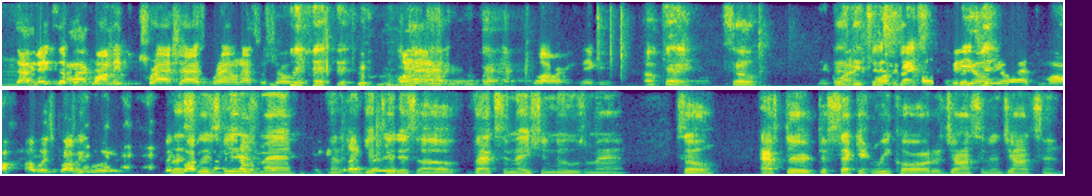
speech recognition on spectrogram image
Mm. That makes up I for Kwame trash ass Brown. That's for sure. Sorry, nigga. okay, so Let's get to this vac- video let's get- of your ass tomorrow. I wish probably would. Let's probably- switch gears, man, and, and get to this uh vaccination news, man. So after the second recall of Johnson and Johnson,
